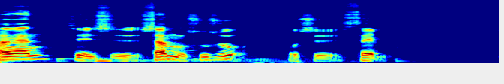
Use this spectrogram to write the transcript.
安安，这里是山姆叔叔，我是 Sam。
